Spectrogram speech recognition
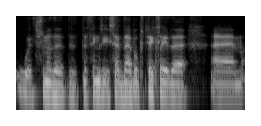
with some of the, the, the things that you said there, but particularly the um,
